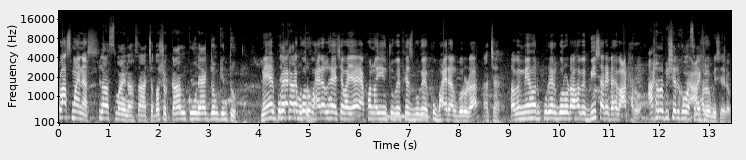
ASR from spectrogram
প্লাস মাইনাস প্লাস মাইনাস আচ্ছা। দর্শক কান কুন একদম কিন্তু মেহেরপুরে একটা গরু ভাইরাল হয়েছে ভাইয়া এখন ওই ইউটিউবে ফেসবুকে খুব ভাইরাল গরুটা। আচ্ছা। তবে মেহেরপুরের গরুটা হবে বিশ আর এটা হবে আঠারো। আঠারো বিশ এরকম আছে নাকি? এরকম।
